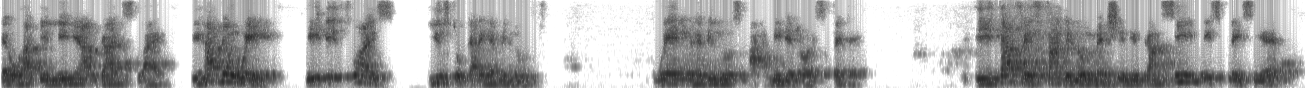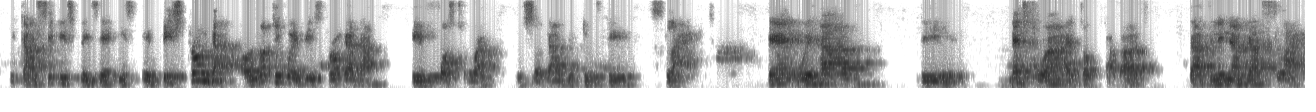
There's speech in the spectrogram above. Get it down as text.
then we have the linear guide slide. The hardened way, this one is used to carry heavy loads when heavy loads are needed or expected. It has a standalone machine. You can see this place here. You can see this place here is a bit stronger, or not even a bit stronger than the first one. We saw that the dovetail slide. Then we have the next one I talked about, that linear guide slide.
